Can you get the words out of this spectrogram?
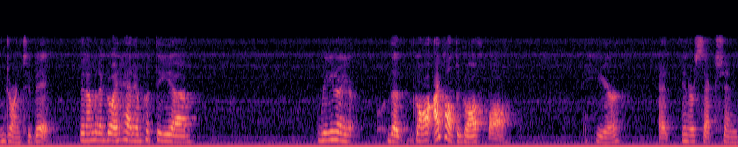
I'm drawing too big. Then I'm going to go ahead and put the uh, you know, the golf, I call it the golf ball here at intersection,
